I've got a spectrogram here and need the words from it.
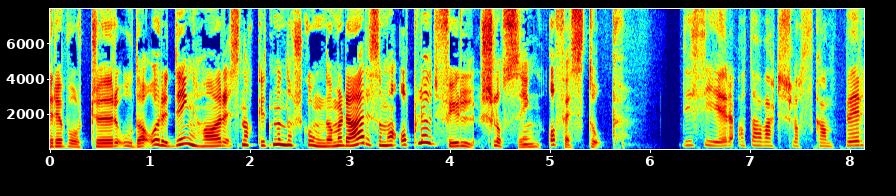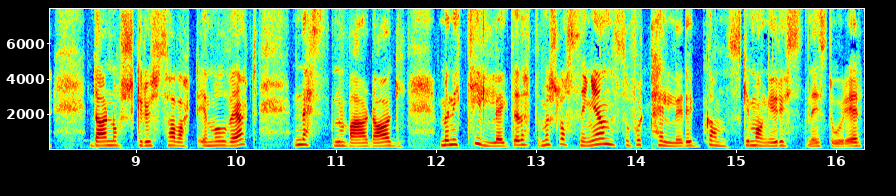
Reporter Oda Ording har snakket med norske ungdommer der som har opplevd fyll, slåssing og festdop. De sier at det har vært slåsskamper der norsk russ har vært involvert nesten hver dag. Men i tillegg til dette med slåssingen, så forteller de ganske mange rystende historier.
